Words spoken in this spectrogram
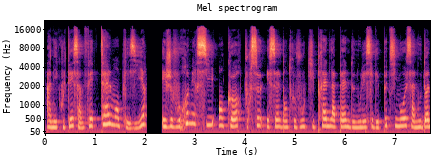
à m'écouter, ça me fait tellement plaisir. Et je vous remercie encore pour ceux et celles d'entre vous qui prennent la peine de nous laisser des petits mots, ça nous donne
